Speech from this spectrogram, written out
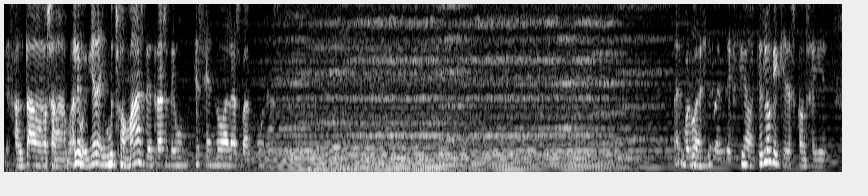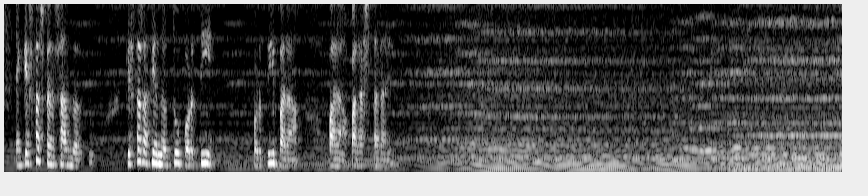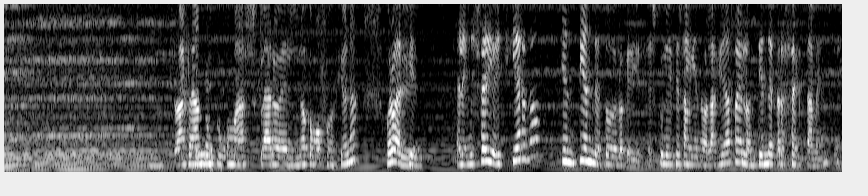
le falta, o sea, vale, muy bien, hay mucho más detrás de un, ese no a las vacunas. Vuelvo a decir la dirección. ¿Qué es lo que quieres conseguir? ¿En qué estás pensando tú? ¿Qué estás haciendo tú por ti? Por ti para, para, para estar ahí. ¿Te va quedando un poco más claro el no cómo funciona? Vuelvo a Sí. decir, el hemisferio izquierdo entiende todo lo que dices. Tú le dices a alguien no a la guerra y lo entiende perfectamente.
